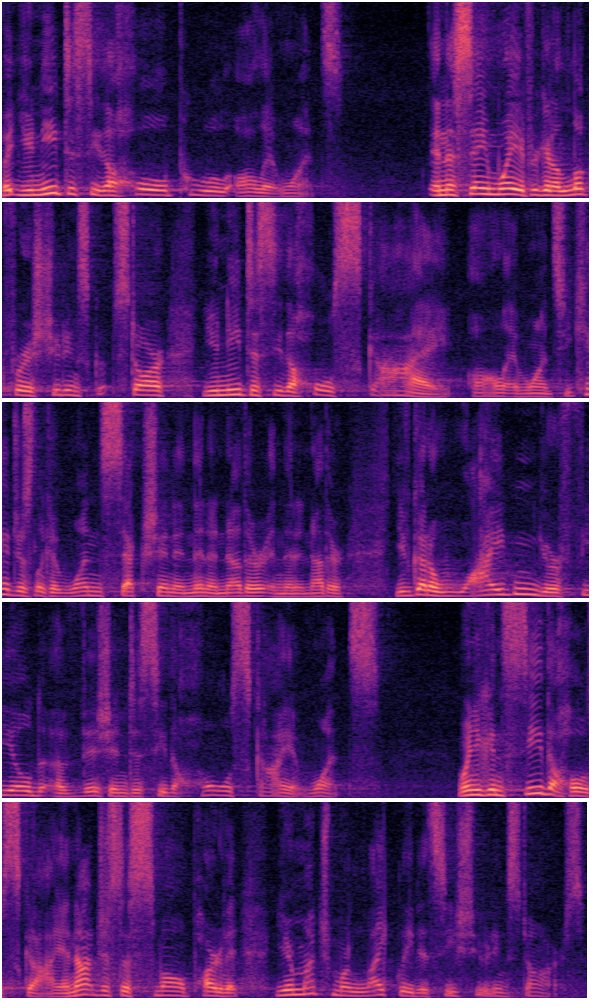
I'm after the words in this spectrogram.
But you need to see the whole pool all at once. In the same way, if you're going to look for a shooting star, you need to see the whole sky all at once. You can't just look at one section and then another and then another. You've got to widen your field of vision to see the whole sky at once. When you can see the whole sky and not just a small part of it, you're much more likely to see shooting stars.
